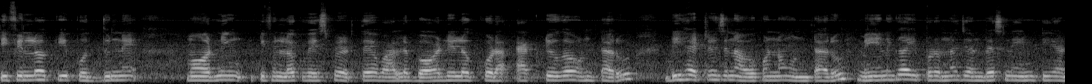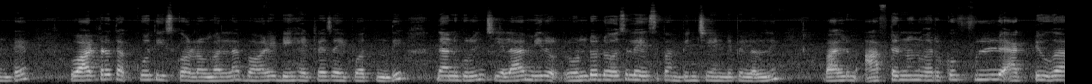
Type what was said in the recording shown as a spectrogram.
టిఫిన్లోకి పొద్దున్నే మార్నింగ్ టిఫిన్లోకి వేసి పెడితే వాళ్ళ బాడీలో కూడా యాక్టివ్గా ఉంటారు డిహైడ్రేషన్ అవ్వకుండా ఉంటారు. మెయిన్గా ఇప్పుడున్న జనరేషన్ ఏంటి అంటే వాటర్ తక్కువ తీసుకోవడం వల్ల బాడీ డిహైడ్రేట్ అయిపోతుంది. దాని గురించి ఇలా మీరు రెండు డోసులు వేసి పంపించేయండి పిల్లల్ని. వాళ్ళు ఆఫ్టర్నూన్ వరకు ఫుల్ యాక్టివ్గా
